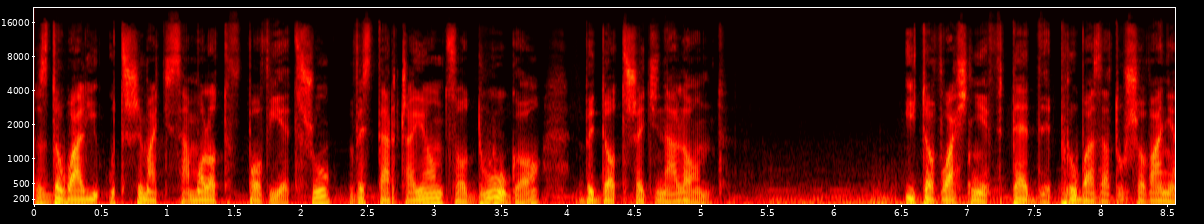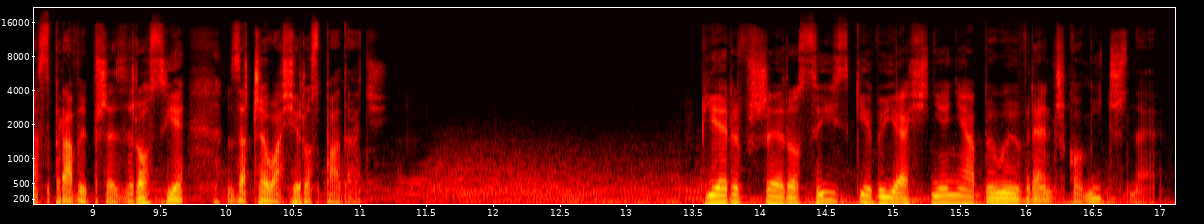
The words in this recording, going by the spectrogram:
zdołali utrzymać samolot w powietrzu wystarczająco długo, by dotrzeć na ląd. I to właśnie wtedy próba zatuszowania sprawy przez Rosję zaczęła się rozpadać. Pierwsze rosyjskie wyjaśnienia były wręcz komiczne.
